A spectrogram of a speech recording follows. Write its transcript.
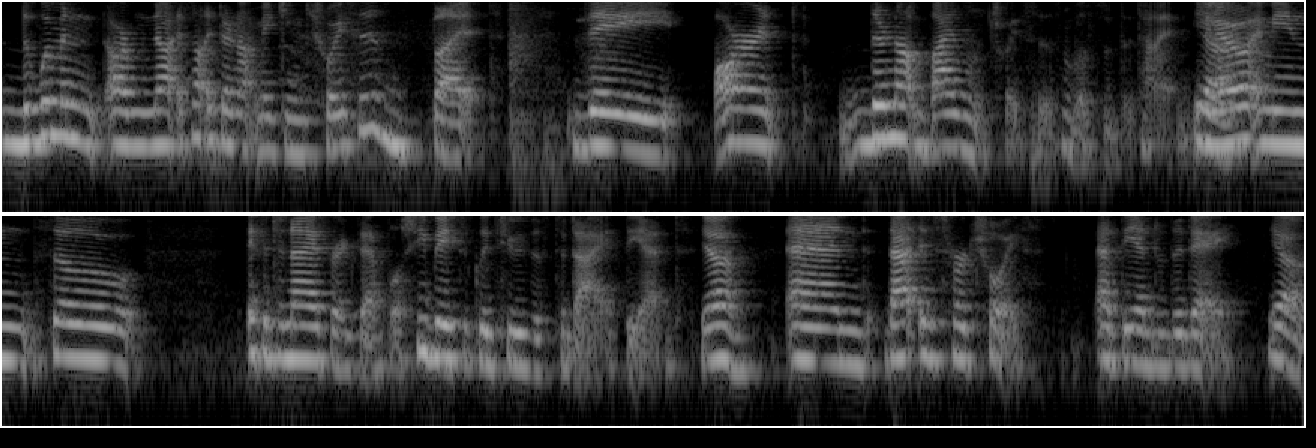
the women are not, it's not like they're not making choices, but they aren't, they're not violent choices most of the time. You Yeah. know? I mean, so Iphigenia, for example, she basically chooses to die at the end. Yeah. And that is her choice at the end of the day. Yeah.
